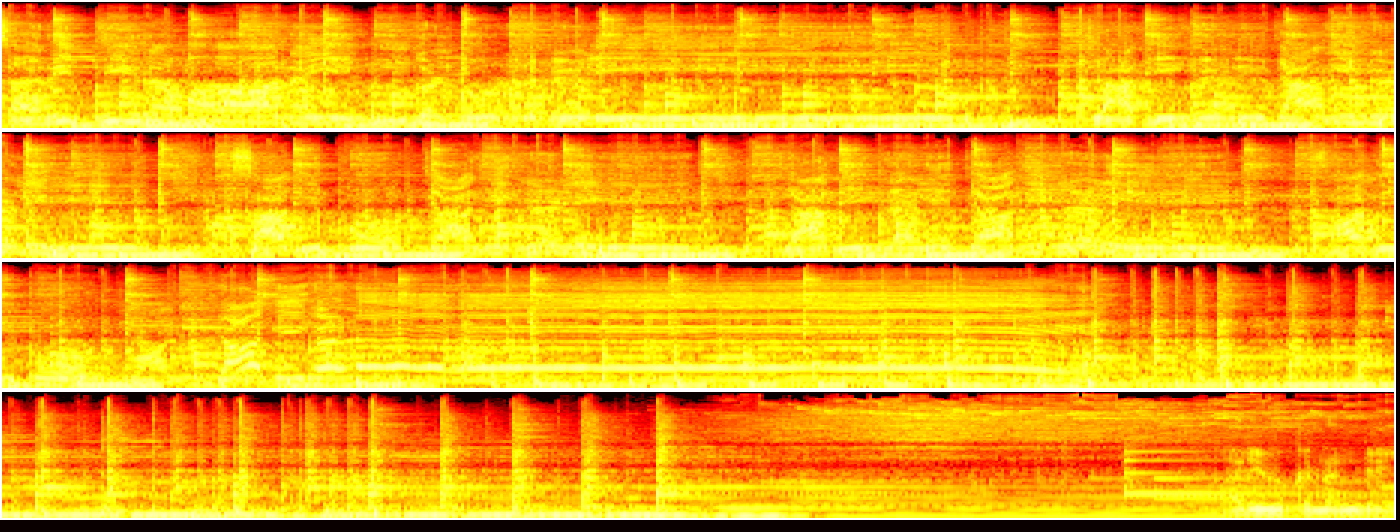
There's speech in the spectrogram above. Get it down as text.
சரித்திரமான எங்கள் தோழர்களே தியாகிகளே தியாகிகளே சாதிப்போர் தியாகிகளே தியாகிகளே தியாகிகளே அறிவுக்கு நன்றி.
